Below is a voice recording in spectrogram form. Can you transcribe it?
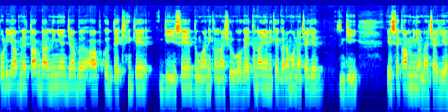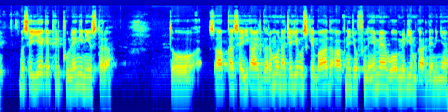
पुड़ी आपने तब डालनी है जब आपको देखें कि घी से धुआँ निकलना शुरू हो गया। इतना यानी कि गर्म होना चाहिए घी, इससे कम नहीं होना चाहिए। उससे यह है कि फिर फूलेंगी नहीं उस तरह। तो आपका सही आयल गर्म होना चाहिए, उसके बाद आपने जो फ्लेम है वो मीडियम कर देनी है।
